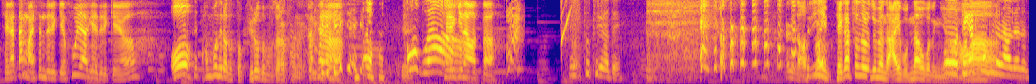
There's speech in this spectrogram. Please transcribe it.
제가 딱 말씀드릴게요. 후회하게 해드릴게요. 어? 한 번이라도 더 빌어도 모자랄 판을 한편아, 어 뭐야? 헬기 나왔다. 이렇게 터트려야 돼. 여기 나왔어? 수진님 대각선으로 두면 아예 못 나오거든요. 어, 대각선으로 나오면은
